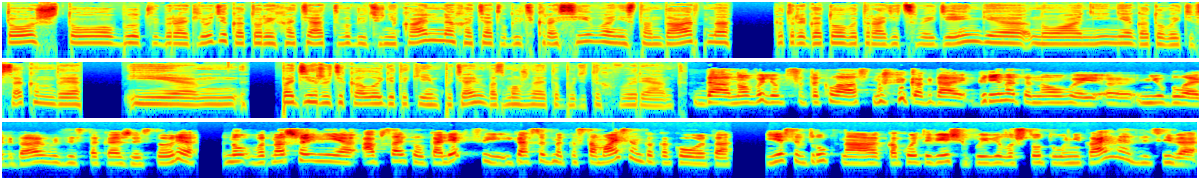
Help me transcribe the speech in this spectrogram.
то, что будут выбирать люди, которые хотят выглядеть уникально, хотят выглядеть красиво, нестандартно, которые готовы тратить свои деньги, но они не готовы идти в секонды и поддерживать экологию такими путями, возможно, это будет их вариант. Да, новый люкс — это классно, когда green — это новый э, new black, да, вот здесь такая же история. Ну, в отношении upcycle коллекции и особенно кастомайзинга какого-то, если вдруг на какой-то вещи появилось что-то уникальное для тебя,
